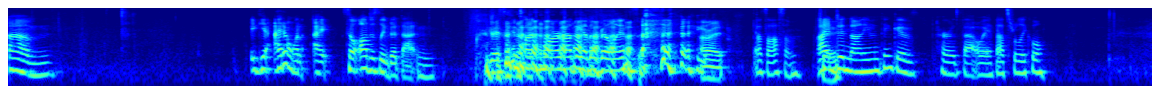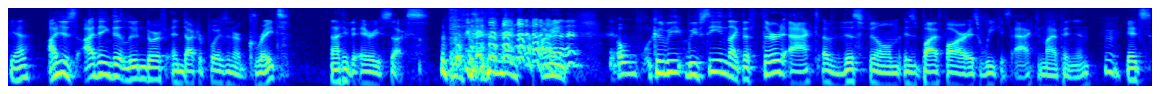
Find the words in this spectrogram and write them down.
Um, yeah, I don't want. I so I'll just leave it at that, and you guys can talk more about the other villains. All right. That's awesome. I did not even think of her that way. That's really cool. Yeah. I just I think that Ludendorff and Dr. Poison are great, and I think that Ares sucks. I mean, uh, because we we've seen like the third act of this film is by far its weakest act, in my opinion. Hmm. It's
